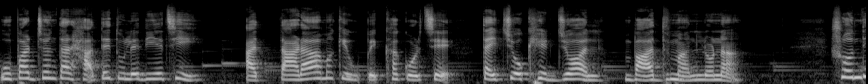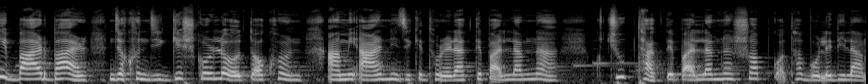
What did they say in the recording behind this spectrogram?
উপার্জন তার হাতে তুলে দিয়েছি, আর তারা আমাকে উপেক্ষা করছে। তাই চোখের জল বাঁধ মানল না। সন্দীপ বারবার যখন জিজ্ঞেস করল, তখন আমি আর নিজেকে ধরে রাখতে পারলাম না, চুপ থাকতে পারলাম না, সব কথা বলে দিলাম।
